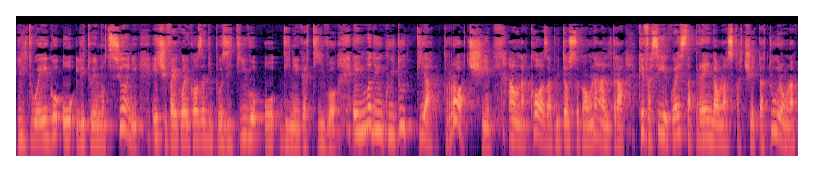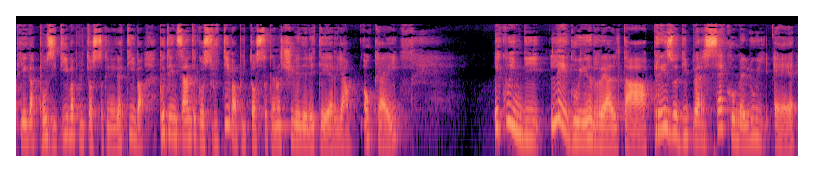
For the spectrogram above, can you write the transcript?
il tuo ego o le tue emozioni e ci fai qualcosa qualcosa di positivo o di negativo. È il modo in cui tu ti approcci a una cosa piuttosto che a un'altra che fa sì che questa prenda una sfaccettatura, una piega positiva piuttosto che negativa, potenziante e costruttiva piuttosto che nociva e deleteria, ok? E quindi l'ego in realtà, preso di per sé come lui è,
